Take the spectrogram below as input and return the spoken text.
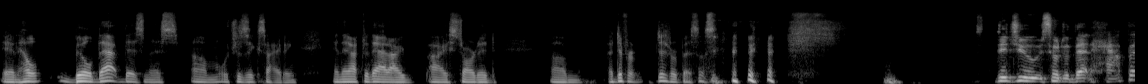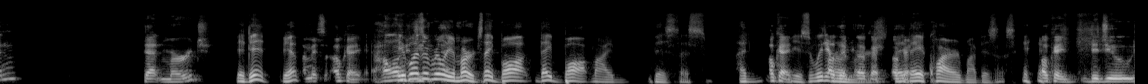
and helped build that business, um, which was exciting. And then after that, I I started um, a different different business. did you? So did that happen? That merge? It did. Yep. I mean, okay. How long? It wasn't really a merge. They bought they bought my business. I, okay. So we didn't oh, really they, merge. okay, They, okay. they acquired my business okay. Did you?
